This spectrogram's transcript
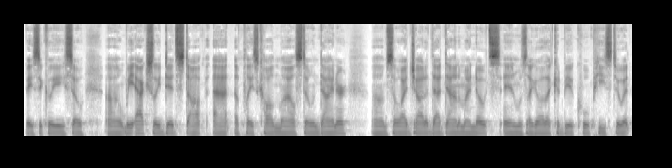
basically. So uh, we actually did stop at a place called Milestone Diner. Um, so I jotted that down in my notes and was like, oh, that could be a cool piece to it.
